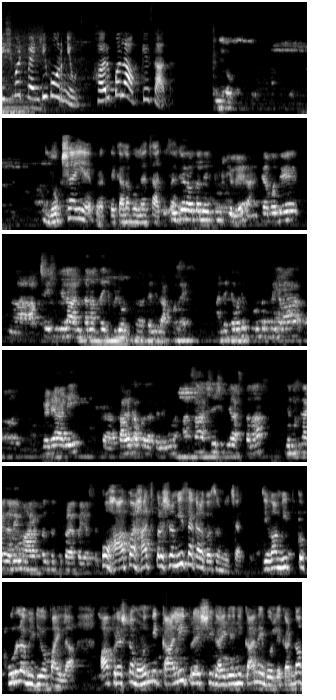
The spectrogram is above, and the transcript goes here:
विश्व 24 न्यूज हर्पल आपके साथ. लोकशाही आहे प्रत्येकाला बोलायचा संजय. राऊतांनी एक ट्विट केलंय आणि त्यामध्ये अक्षय शिंदेला आणतानाचा एक व्हिडिओ त्यांनी दाखवलाय. आणि त्याच्यामध्ये पूर्णपणे त्याला अं, बेड्या आणि काळे कापड घातलेले. मग असा अक्षय शिंदे असताना नेमकं काय झालंय? महाराष्ट्रात सत्य कळायला पाहिजे असं हो हा पण हाच प्रश्न मी सकाळपासून विचारते. जेव्हा मी तो पूर्ण व्हिडिओ पाहिला हा प्रश्न म्हणून मी काली प्रेसशी घाईघाईनी का नाही बोलले? कारण का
